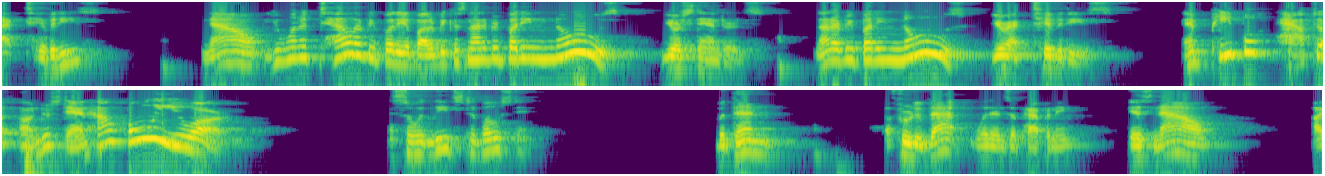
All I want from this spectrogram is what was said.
activities, now you want to tell everybody about it because not everybody knows your standards. Not everybody knows your activities. And people have to understand how holy you are. And so it leads to boasting. But then, a fruit of that, what ends up happening, is now I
